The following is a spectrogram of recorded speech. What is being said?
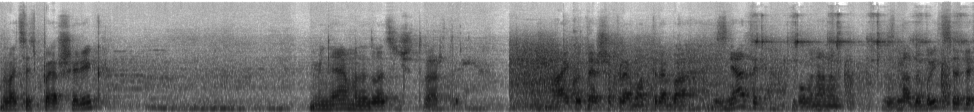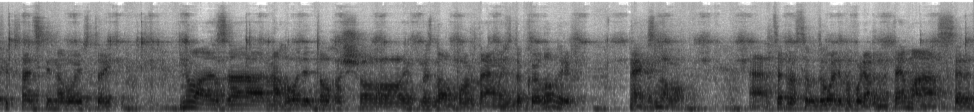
21 рік. Міняємо на 24-й. Гайку теж окремо треба зняти, бо вона нам знадобиться для фіксації нової стойки. Ну а за нагоди того, що ми знову повертаємось до койловерів, ну як знову. Е, Це просто доволі популярна тема серед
